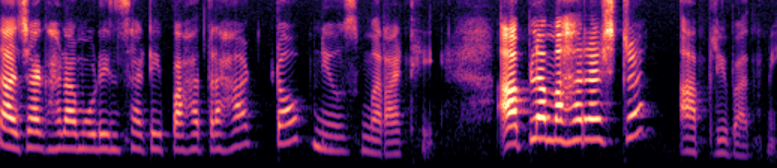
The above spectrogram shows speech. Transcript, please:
ताज्या घडामोडींसाठी पाहत रहा टॉप न्यूज मराठी. आपला महाराष्ट्र आपली बातमी.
